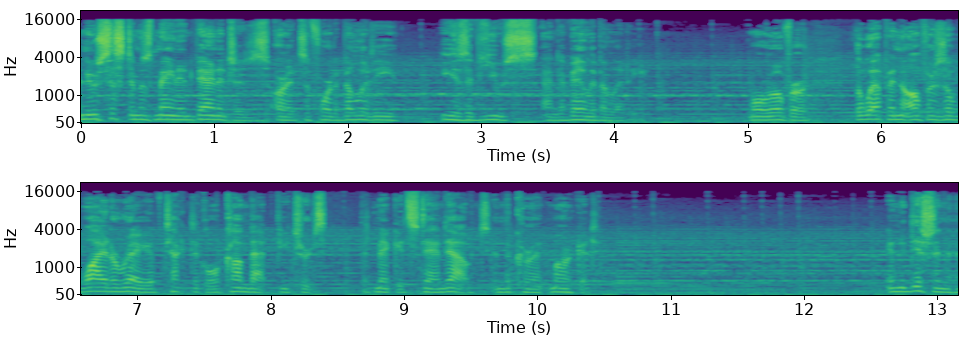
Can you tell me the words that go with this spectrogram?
The new system's main advantages are its affordability, ease of use, and availability. Moreover, the weapon offers a wide array of technical combat features that make it stand out in the current market. In addition,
